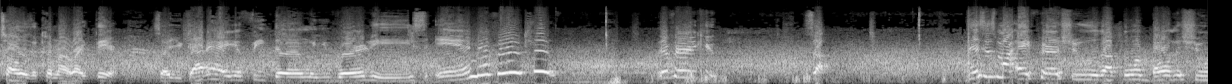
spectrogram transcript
toes will come out right there. So you gotta have your feet done when you wear these. And they're very cute. They're very cute. So, this is my eighth pair of shoes. I threw a bonus shoe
